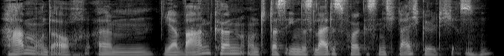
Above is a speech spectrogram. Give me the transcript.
haben und auch ähm, ja wahren können und dass ihnen das Leid des Volkes nicht gleichgültig ist. Mhm.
